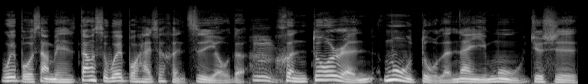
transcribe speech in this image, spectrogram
微博上面，当时微博还是很自由的，嗯，很多人目睹了那一幕，就是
